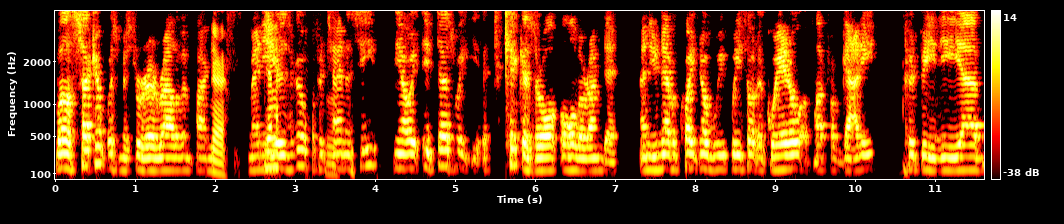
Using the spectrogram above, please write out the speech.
Well, second was Mr. Irrelevant back Yeah. many Yeah. years ago for Mm. Tennessee. You know, it, it does what you, kickers are all, all around it, and you never quite know. We, we thought Aguayo, apart from Gary, could be the um,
